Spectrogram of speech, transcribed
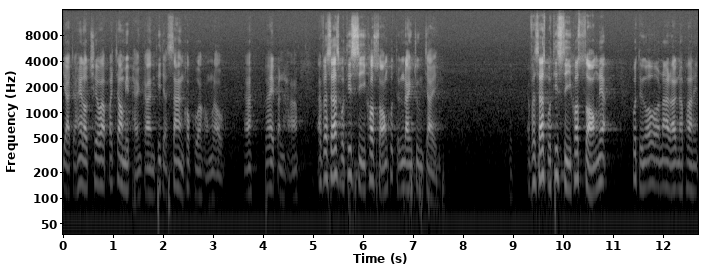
อยากจะให้เราเชื่อว่าพระเจ้ามีแผนการที่จะสร้างครอบครัวของเรานะเพื่อให้ปัญหาเอเฟซัสบทที่ 4 ข้อ 2 พูดถึงแรงจูงใจเอเฟซัสบทที่ 4 ข้อ 2 เนี่ย พูดถึงโอ้น่ารักนะพานี่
